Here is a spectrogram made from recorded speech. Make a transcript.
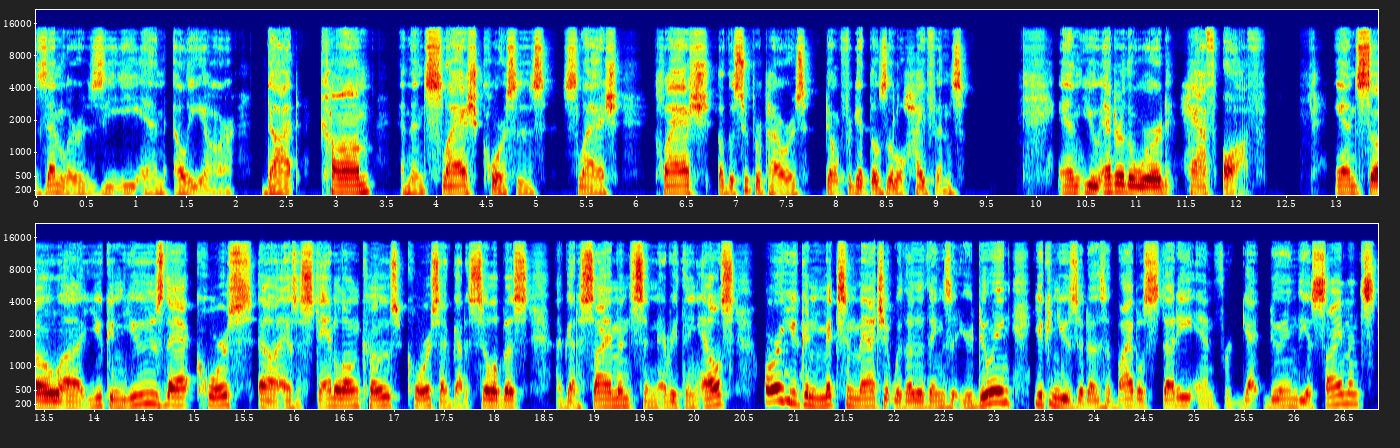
zenler z-e-n-l-e-r dot com and then slash courses slash clash of the superpowers don't forget those little hyphens and you enter the word half off and so uh, you can use that course uh, as a standalone course. Course. I've got a syllabus, I've got assignments and everything else, or you can mix and match it with other things that you're doing. You can use it as a Bible study and forget doing the assignments.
